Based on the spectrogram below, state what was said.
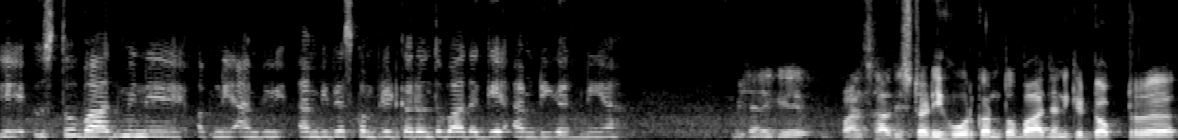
ਤੇ ਉਸ ਤੋਂ ਬਾਅਦ ਮੈंने ਆਪਣੀ ਐਮਬੀ ਐਮਬੀਬੀਐਸ ਕੰਪਲੀਟ ਕਰਨ ਤੋਂ ਬਾਅਦ ਅੱਗੇ ਐਮਡੀ ਕਰਨੀ ਹੈ ਵੀ ਯਾਨੀ ਕਿ 5 ਸਾਲ ਦੀ ਸਟੱਡੀ ਹੋਰ ਕਰਨ ਤੋਂ ਬਾਅਦ ਯਾਨੀ ਕਿ ਡਾਕਟਰ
